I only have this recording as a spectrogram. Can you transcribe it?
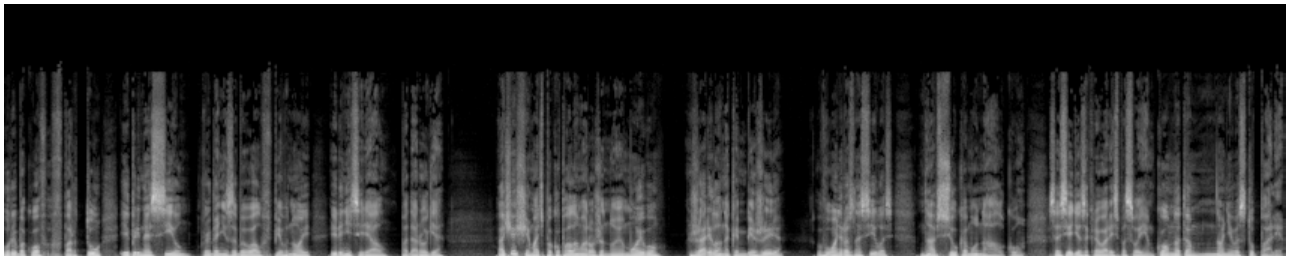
у рыбаков в порту и приносил, когда не забывал в пивной или не терял по дороге. А чаще мать покупала мороженую мойву, жарила на комбижире, Вонь разносилась на всю коммуналку. Соседи закрывались по своим комнатам, но не выступали.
